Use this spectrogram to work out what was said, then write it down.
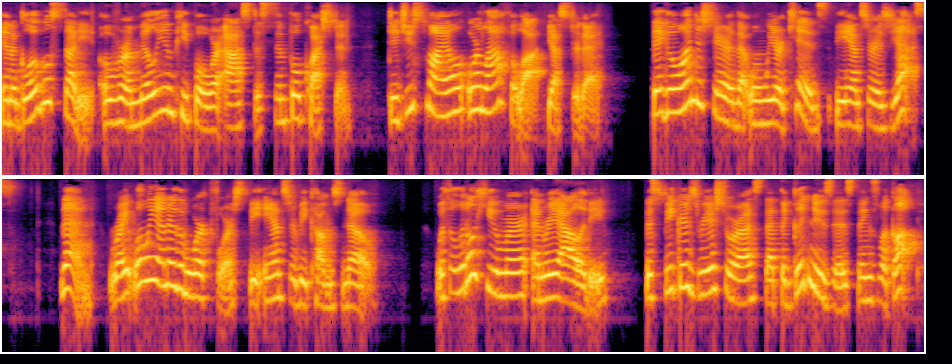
In a global study, over a million people were asked a simple question Did you smile or laugh a lot yesterday? They go on to share that when we are kids, the answer is yes. Then, right when we enter the workforce, the answer becomes no. With a little humor and reality, the speakers reassure us that the good news is things look up,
